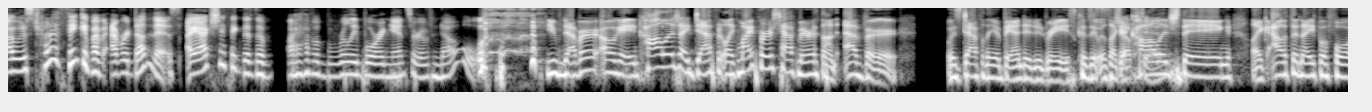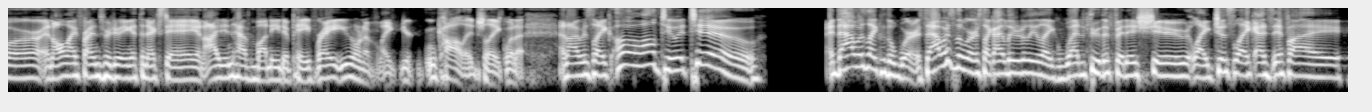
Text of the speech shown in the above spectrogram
I was trying to think if I've ever done this. I actually think that the I have a really boring answer of no. You've never? Okay. In college, I definitely, like my first half marathon ever was definitely a bandited race because it was like a Jumped in. college thing, like out the night before, and all my friends were doing it the next day, and I didn't have money to pay for it. You don't have, like, you're in college, like, what? A, and I was like, oh, I'll do it too. And that was like the worst. That was the worst. Like I literally like went through the finish chute, like just like as if I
